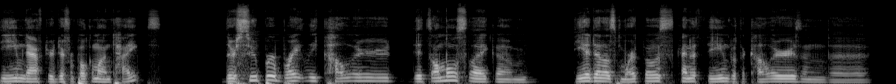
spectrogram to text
themed after different Pokemon types. They're super brightly colored. It's almost like um Dia de los Muertos kind of themed with the colors and the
